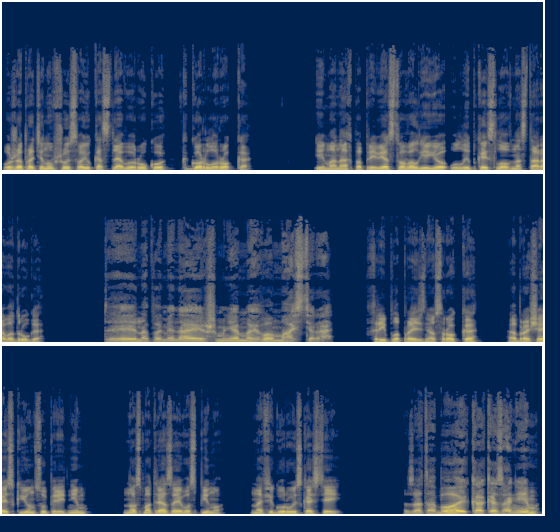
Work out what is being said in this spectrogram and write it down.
уже протянувшую свою костлявую руку к горлу Рокка. И монах поприветствовал ее улыбкой, словно старого друга. «Ты напоминаешь мне моего мастера», — хрипло произнес Рокко, обращаясь к юнцу перед ним, но смотря за его спину, на фигуру из костей. «За тобой, как и за ним,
